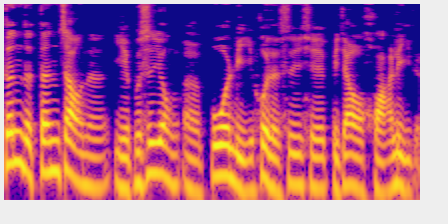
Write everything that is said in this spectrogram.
灯的灯罩呢，也不是用呃玻璃或者是一些比较华丽的，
